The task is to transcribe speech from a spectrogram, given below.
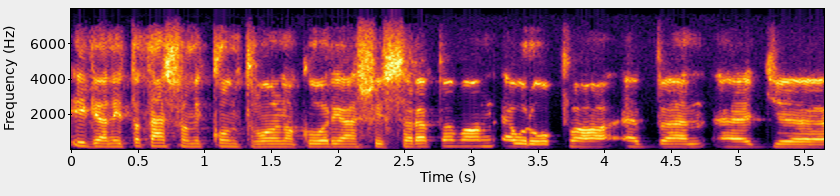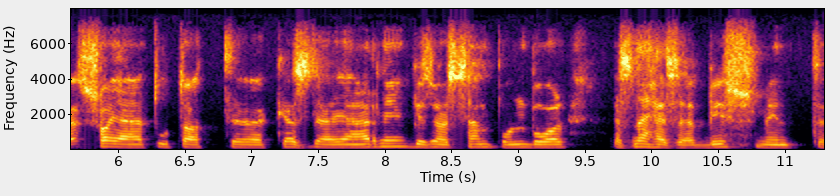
Igen, itt a társadalmi kontrollnak óriási szerepe van. Európa ebben egy saját utat kezd el járni, bizonyos szempontból ez nehezebb is, mint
